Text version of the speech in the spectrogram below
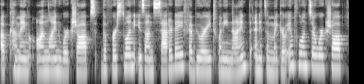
upcoming online workshops. The first one is on Saturday, February 29th, and it's a micro influencer workshop.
